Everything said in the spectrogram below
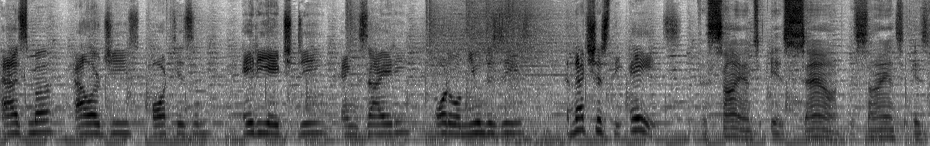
Asthma, allergies, autism, ADHD, anxiety, autoimmune disease, and that's just the A's. The science is sound. The science is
